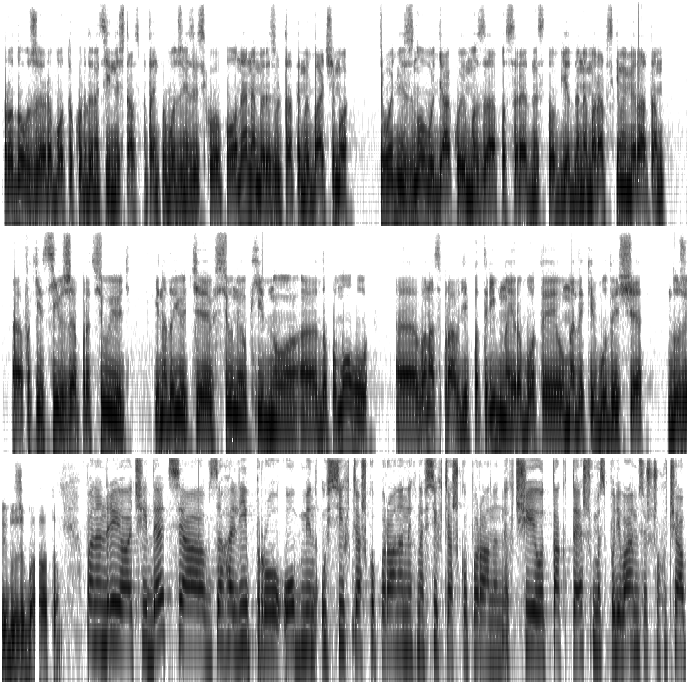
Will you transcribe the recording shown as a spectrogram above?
продовжує роботу координаційний штаб з питань поводження з військовополоненими. Результати ми бачимо. Сьогодні знову дякуємо за посередництво Об'єднаним Арабським Еміратам. Фахівці вже працюють і надають всю необхідну допомогу. Е, Вона справді потрібна, і роботи у медиків буде ще дуже і дуже багато. Пане Андрію, а чи йдеться взагалі про обмін усіх тяжкопоранених на всіх тяжкопоранених? Чи от так теж ми сподіваємося, що хоча б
